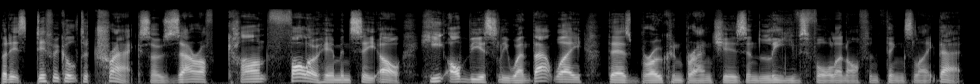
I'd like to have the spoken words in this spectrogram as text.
but it's difficult to track. So Zaroff can't follow him and see, oh, he obviously went that way. There's broken branches and leaves fallen off and things like that.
